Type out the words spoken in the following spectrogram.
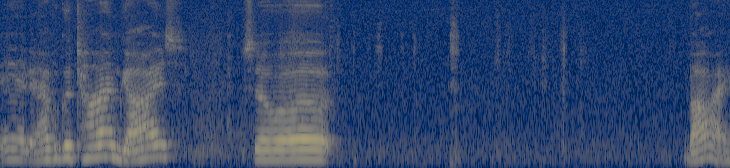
and have a good time, guys. So, uh, bye.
